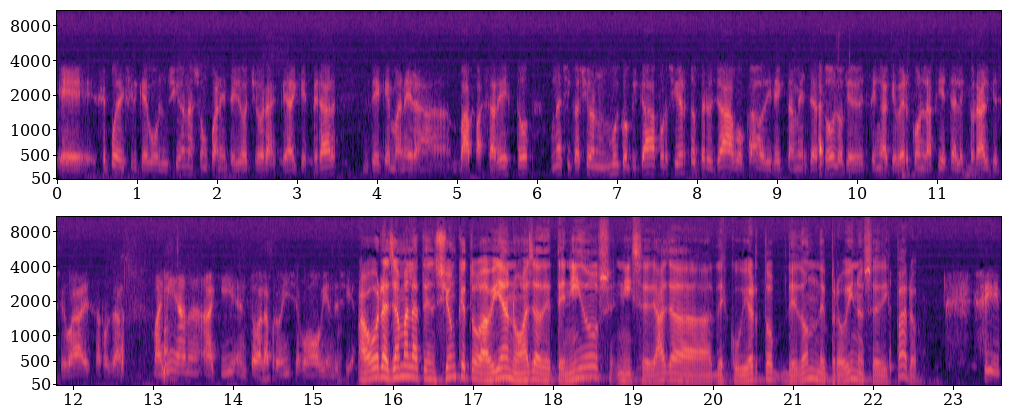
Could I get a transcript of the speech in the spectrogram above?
Eh, se puede decir que evoluciona, son 48 horas que hay que esperar de qué manera va a pasar esto. Una situación muy complicada, por cierto, pero ya abocado directamente a todo lo que tenga que ver con la fiesta electoral que se va a desarrollar mañana aquí en toda la provincia, como bien decía. Ahora llama la atención que todavía no haya detenidos ni se haya descubierto de dónde provino ese disparo. Sí,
